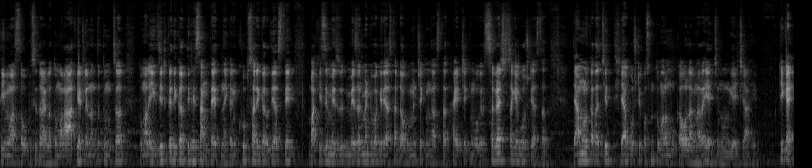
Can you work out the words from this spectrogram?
तीन वाजता उपस्थित राहिला तुम्हाला आत घेतल्यानंतर तुमचं तुम्हाला एक्झिट कधी करतील हे सांगता येत नाही कारण खूप सारी गर्दी असते. बाकीचे मेज मेजरमेंट वगैरे असतात डॉक्युमेंट चेकिंग असतात हाईट चेकिंग वगैरे सगळ्या सगळ्या गोष्टी असतात. त्यामुळे कदाचित ह्या गोष्टीपासून तुम्हाला मुकावं लागणार आहे याची नोंद घ्यायची आहे. ठीक आहे?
